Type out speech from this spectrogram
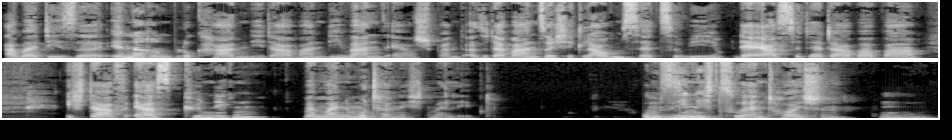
Aber diese inneren Blockaden, die da waren, die waren eher spannend. Also da waren solche Glaubenssätze wie, der erste, der da war, war, ich darf erst kündigen, wenn meine Mutter nicht mehr lebt. Um sie nicht zu enttäuschen. Mhm.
